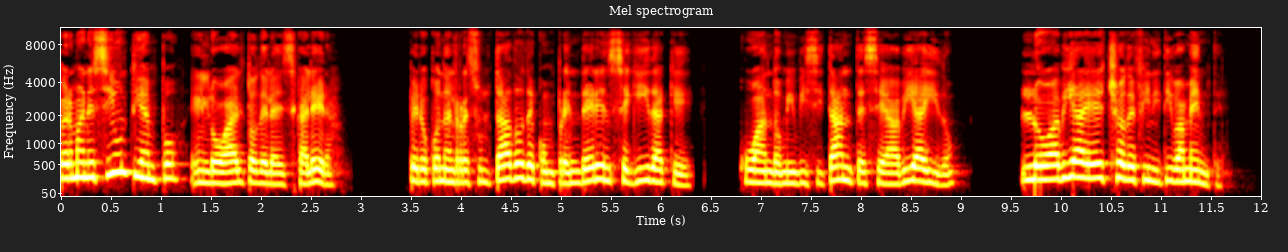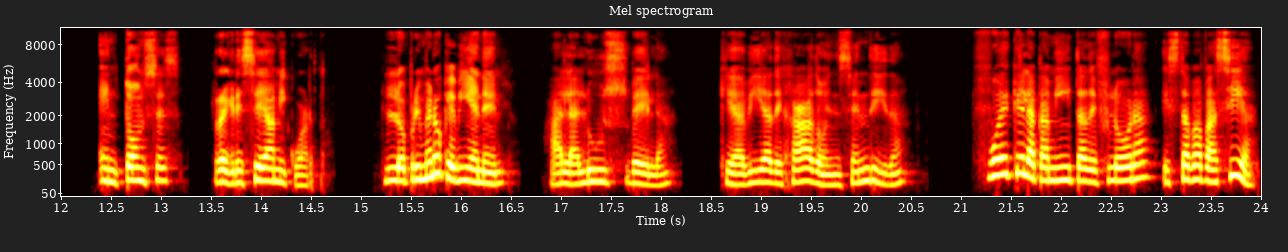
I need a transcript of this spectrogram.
Permanecí un tiempo en lo alto de la escalera, pero con el resultado de comprender enseguida que, cuando mi visitante se había ido, lo había hecho definitivamente. Entonces regresé a mi cuarto. Lo primero que vi en él, a la luz vela que había dejado encendida, fue que la camita de Flora estaba vacía,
